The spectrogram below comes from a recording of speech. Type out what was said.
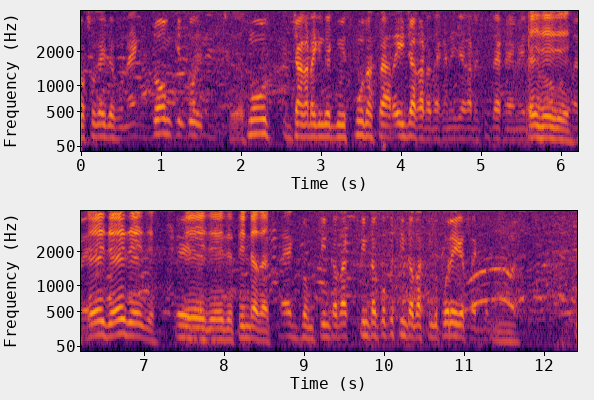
দর্শক এই দেখুন একদম কিন্তু স্মুথ জায়গাটা কিন্তু একদম স্মুথ আছে আর এই জায়গাটা দেখেন এই জায়গাটা একটু দেখাই আমি এই যে এই যে এই যে এই যে এই যে এই যে তিনটা দেখ একদম তিনটা দাগ তিনটা কোপে তিনটা দাগ কিন্তু পড়ে গেছে একদম তো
